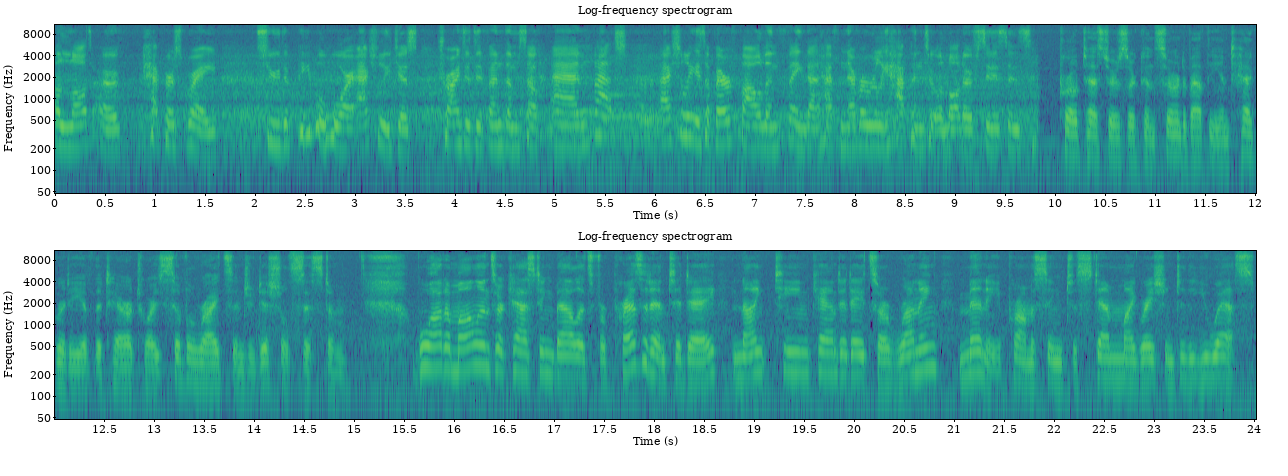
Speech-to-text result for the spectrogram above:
a lot of pepper spray to the people who are actually just trying to defend themselves. And that actually is a very violent thing that have never really happened to a lot of citizens. Protesters are concerned about the integrity of the territory's civil rights and judicial system. Guatemalans are casting ballots for president today. 19 candidates are running, many promising to stem migration to the U.S.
